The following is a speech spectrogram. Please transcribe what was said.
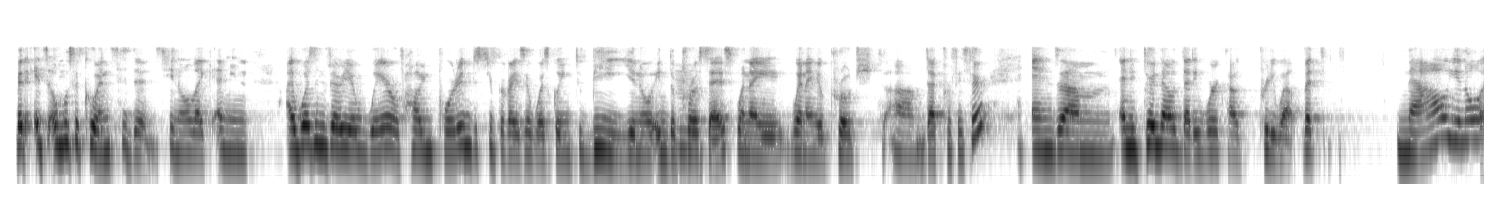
But it's almost a coincidence. You know, like I mean I wasn't very aware of how important the supervisor was going to be, you know, in the mm. process when I when I approached um, that professor, and um, and it turned out that it worked out pretty well. But now, you know,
